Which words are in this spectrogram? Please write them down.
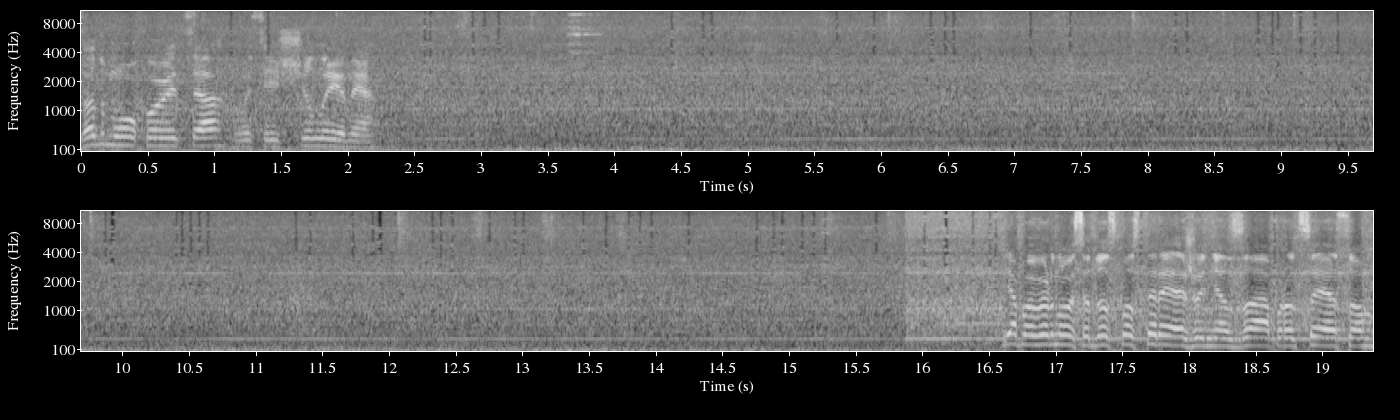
задмухуються в ці щілини. Я повернувся до спостереження за процесом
